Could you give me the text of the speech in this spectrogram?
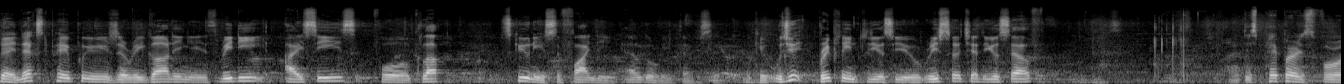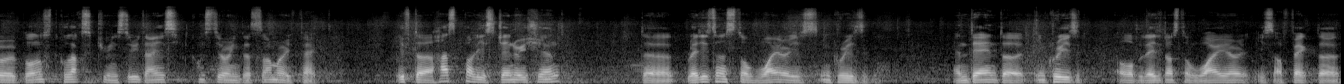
Okay, next paper is regarding uh, 3D ICs for clock skewness finding algorithms. Okay, would you briefly introduce your research and yourself? This paper is for balanced clock skew in 3D ICs considering the thermal effect. If the hotspot is generation, the resistance of wire is increased. And then the increase of resistance of wire is affect the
